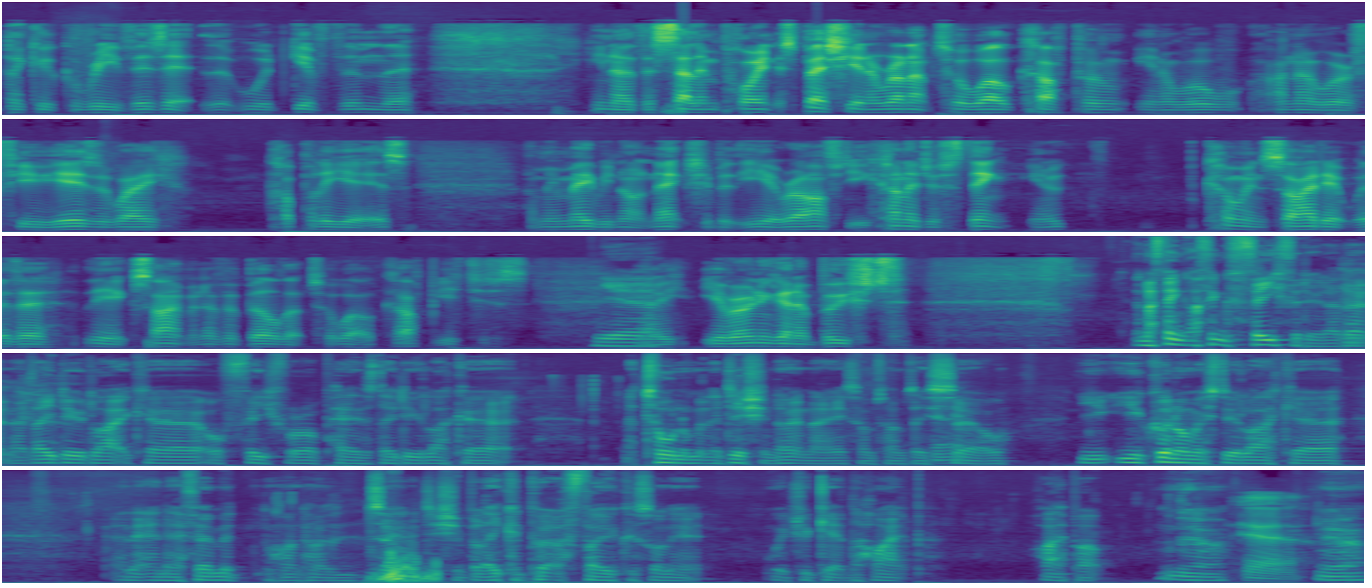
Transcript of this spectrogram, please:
they could revisit that would give them the, you know, the selling point, especially in a run up to a World Cup. And you know, we'll, I know we're a few years away, couple of years. I mean, maybe not next year, but the year after. You kind of just think, you know, coincide it with a, the excitement of a build up to a World Cup. You just, Yeah. you know, you're only going to boost. And I think I think FIFA do that, don't they? They do like uh, or FIFA or PES, they do like a, a tournament edition, don't they? Sometimes they Yeah. sell. You you could almost do like a an NFM well, not a certain edition, but they could put a focus on it, which would get the hype hype up. Yeah, Yeah. yeah,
